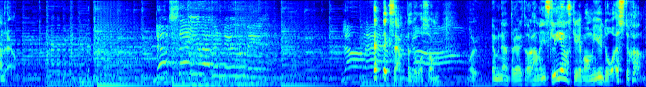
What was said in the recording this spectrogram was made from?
ändra dem. Ett exempel då som vår eminenta redaktör Hanna Gisslén skrev om är ju då Östersjön.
